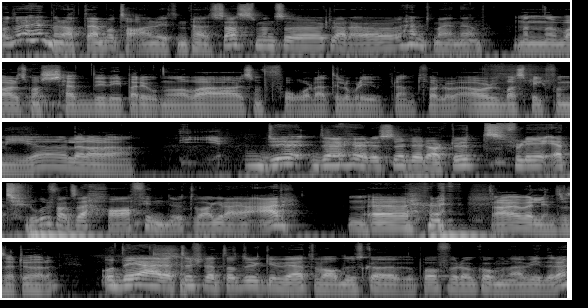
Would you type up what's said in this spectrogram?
og da hender det at jeg må ta en liten pause, men så klarer jeg å hente meg inn igjen. Men hva er det som har skjedd i de periodene? da? Hva er det som får deg til å bli utbrent, føler du? Har du bare spilt for mye, eller er det Du, det høres veldig rart ut, fordi jeg tror faktisk jeg har funnet ut hva greia er. Mm. Eh, Jeg er veldig interessert i å høre. og det er rett og slett at du ikke vet hva du skal øve på for å komme deg videre.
